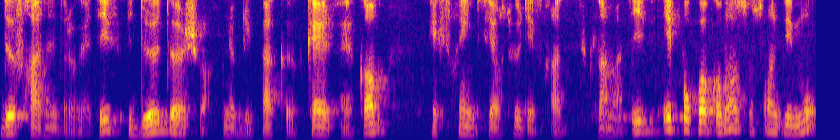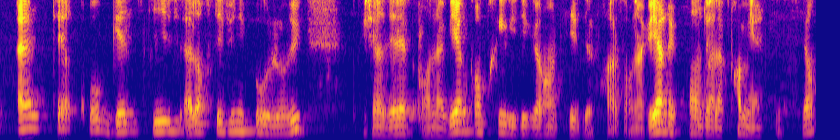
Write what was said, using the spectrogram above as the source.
deux phrases interrogatives de ton choix. N'oublie pas que quel et comme exprime surtout des phrases exclamatives. Et pourquoi, comment, ce sont des mots interrogatifs. Alors, c'est fini pour aujourd'hui. Chers élèves, on a bien compris les différents types de phrases. On a bien répondu à la première question.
